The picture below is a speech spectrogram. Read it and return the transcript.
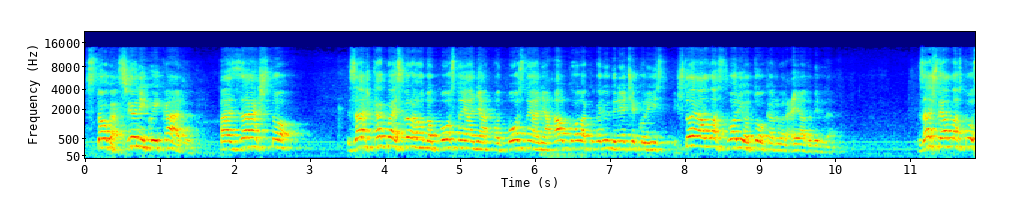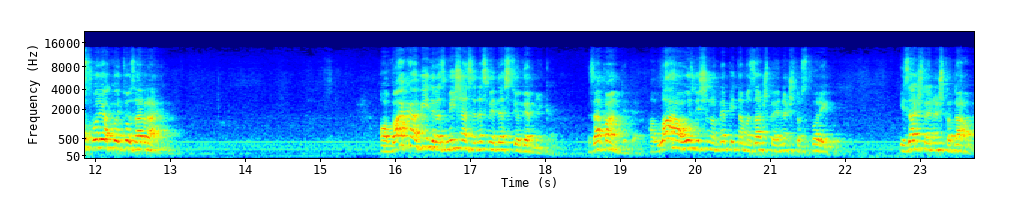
Stoga, svi oni koji kažu, pa zašto Zaš, kakva je svrha od postojanja, od postojanja alkohola koga ljudi neće koristiti? Što je Allah stvorio to, kažu al-ijadu billah? Zašto je Allah to stvorio ako je to zabranjeno? Ovakav vid razmišljanja se ne smije desiti od vjernika. Zapamtite, Allaha uzvišenog ne pitamo zašto je nešto stvorio i zašto je nešto dao.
